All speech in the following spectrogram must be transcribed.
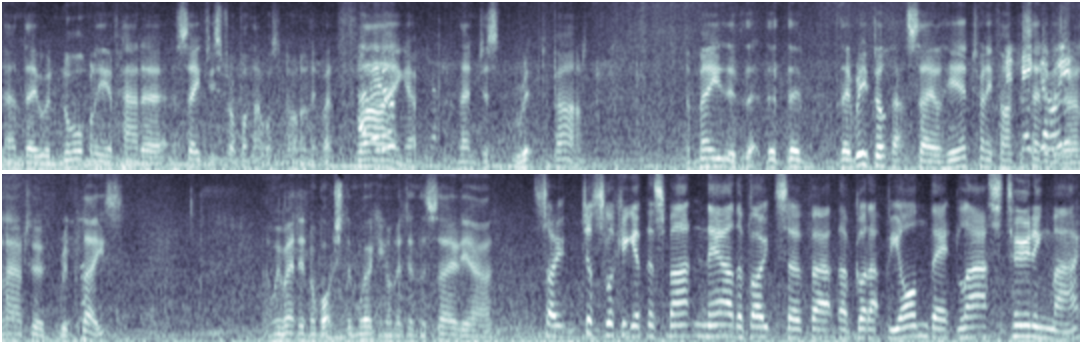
and they would normally have had a, a, safety strop on that wasn't on and it went flying up and then just ripped apart. Amazing, the, the, the, they rebuilt that sail here, 25% of it they're allowed to replace. And we went in and watched them working on it in the sail yard. so just looking at this, Martin, now the boats have uh, they've got up beyond that last turning mark.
